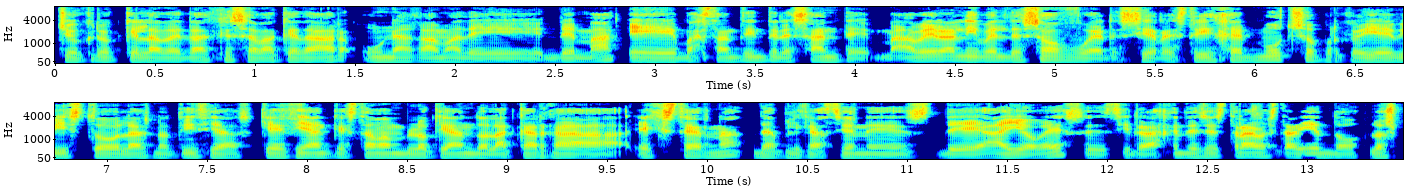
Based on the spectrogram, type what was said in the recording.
yo creo que la verdad es que se va a quedar una gama de, de Mac eh, bastante interesante. A ver a nivel de software si restringen mucho, porque hoy he visto las noticias que decían que estaban bloqueando la carga externa de aplicaciones de iOS, es decir, la gente se está extrayendo los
